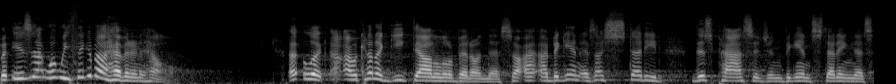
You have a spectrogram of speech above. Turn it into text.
But is that what we think about heaven and hell? Uh, look, I, I kind of geeked out a little bit on this. So I, I, began, as I studied this passage and began studying this,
